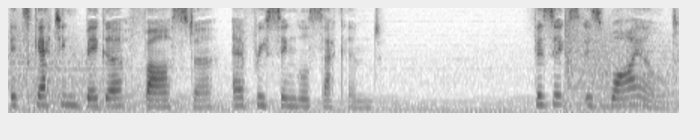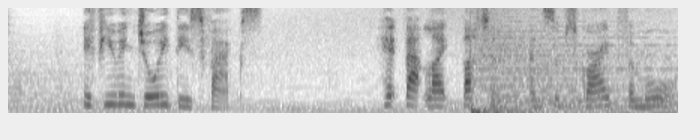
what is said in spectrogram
It's getting bigger, faster, every single second. Physics is wild. If you enjoyed these facts, hit that like button and subscribe for more.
